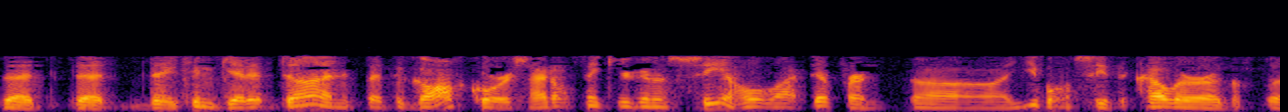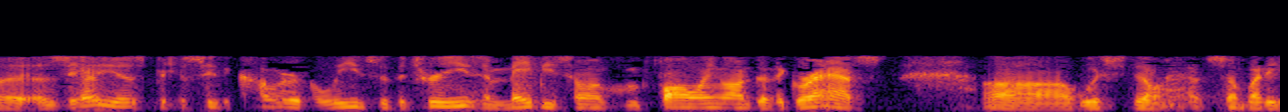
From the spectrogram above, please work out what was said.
that that they can get it done. But the golf course, I don't think you're going to see a whole lot different. Uh, you won't see the color of the, the azaleas, but you'll see the color of the leaves of the trees, and maybe some of them falling onto the grass, uh, which they'll have somebody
